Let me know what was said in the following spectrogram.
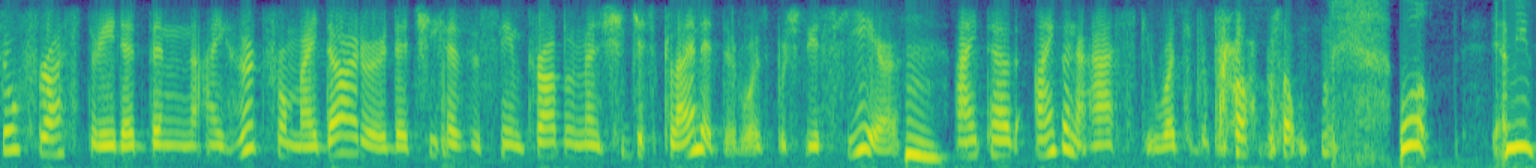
so frustrated when I heard from my daughter that she has the same problem, and she just planted the rose bush this year. Hmm. I thought, I'm going to ask you what's the problem. Well, I mean,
